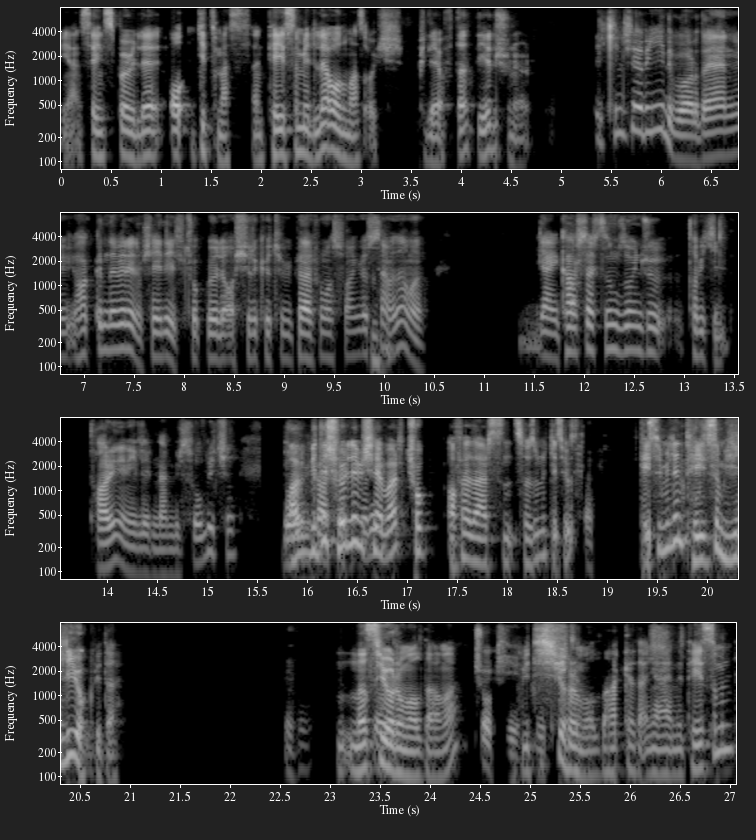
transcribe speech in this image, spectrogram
yani Saints böyle o, gitmez. Yani Taysom ile olmaz o iş playoff'ta diye düşünüyorum. İkinci yarı iyiydi bu arada. Yani hakkını da verelim. Şey değil. Çok böyle aşırı kötü bir performans falan göstermedi ama yani karşılaştırdığımız oyuncu tabii ki tarihin en iyilerinden birisi olduğu için doğru Abi bir de şöyle bir şey var. Çok affedersin sözünü kesiyorum. Taysom Hill'in Taysom Hill'i yok bir de. Nasıl Doğru. yorum oldu ama? Çok iyi. Müthiş Müthişti. yorum oldu hakikaten. Yani Taysom'un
